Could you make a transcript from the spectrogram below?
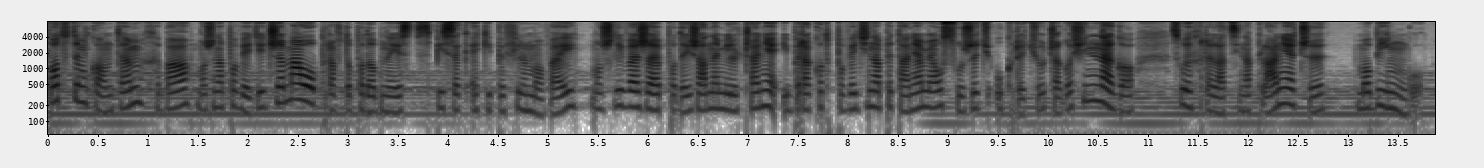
Pod tym kątem chyba można powiedzieć, że mało prawdopodobny jest spisek ekipy filmowej. Możliwe, że podejrzane milczenie i brak odpowiedzi na pytania miał służyć ukryciu czegoś innego złych relacji na planie czy mobbingu.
